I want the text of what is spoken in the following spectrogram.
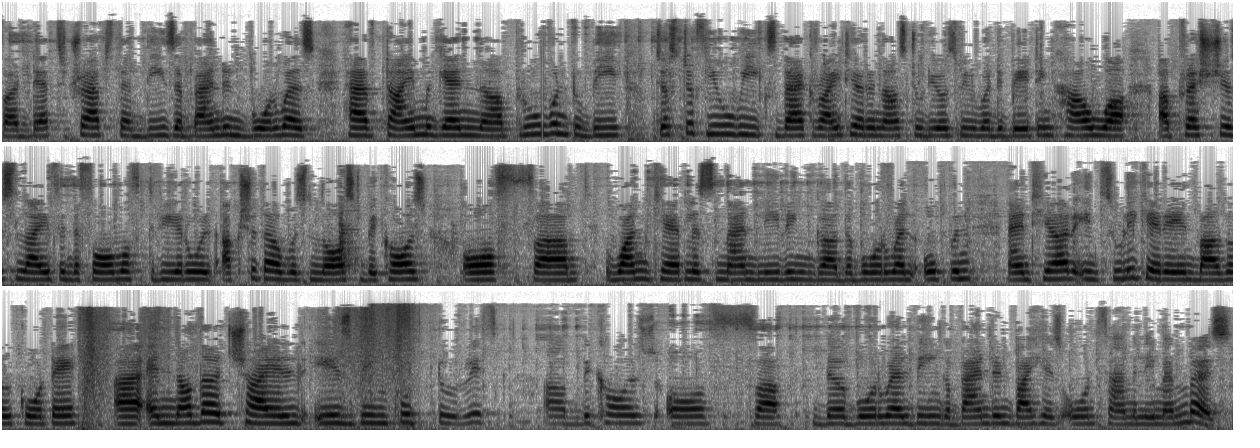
uh, death traps that these abandoned borewells have time again uh, proven to be. Just a few weeks back, right here in our studios, we were debating how uh, a precious life in the form of three-year-old Akshata was lost because of um, one careless man leaving uh, the borewell open. And here in Sulikere in Bagalkote, uh, another child is being put to risk uh, because of uh, the borewell being abandoned by his own family members.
